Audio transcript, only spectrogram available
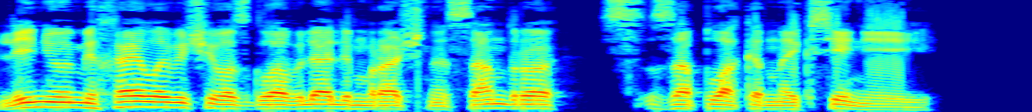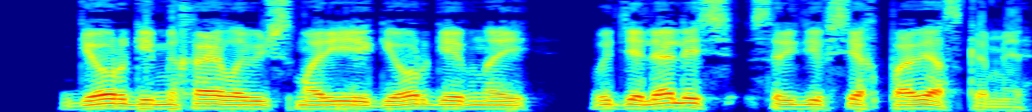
Линию Михайловичей возглавляли мрачный Сандро с заплаканной Ксенией. Георгий Михайлович с Марией Георгиевной выделялись среди всех повязками,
